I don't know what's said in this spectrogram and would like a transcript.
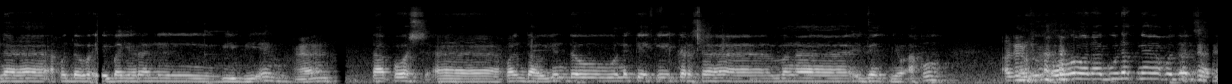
na ako daw ay bayaran ni BBM. Ha? Tapos, uh, kung daw, yun daw nagkikaker sa mga event nyo, ako. Ba? Oo, nagulat nga ako doon. Sabi,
